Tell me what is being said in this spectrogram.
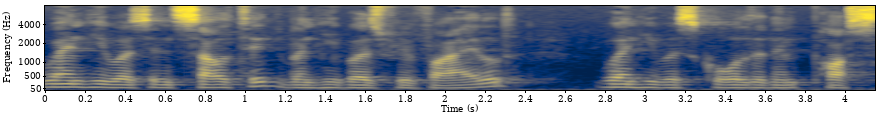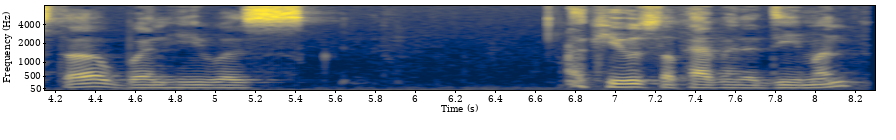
When he was insulted, when he was reviled, when he was called an impostor, when he was accused of having a demon,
